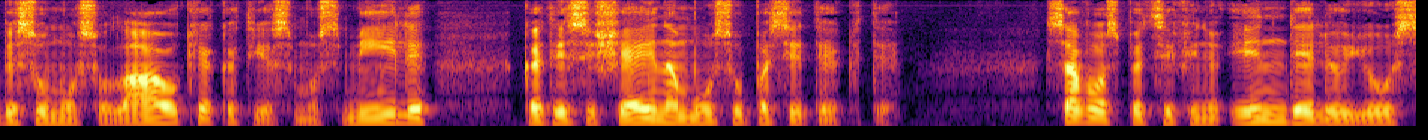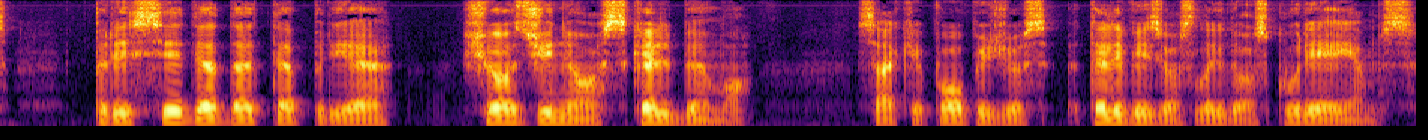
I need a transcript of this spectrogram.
visų mūsų laukia, kad jis mus myli, kad jis išeina mūsų pasitikti. Savo specifiniu indėliu jūs prisidedate prie šios žinios skelbimo, sakė popiežius televizijos laidos kūrėjams.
